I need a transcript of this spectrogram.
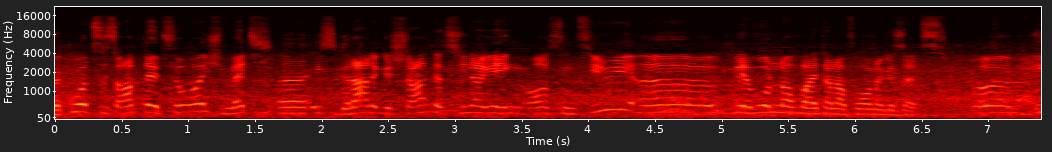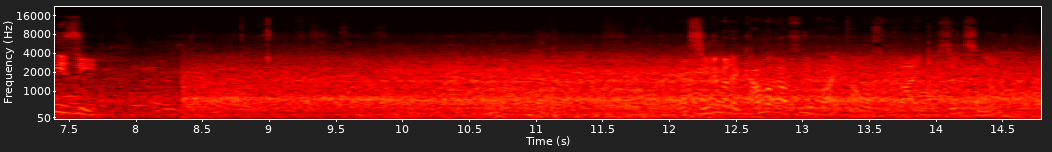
Äh, kurzes Update für euch. Match äh, ist gerade gestartet. China gegen Austin Theory. Äh, wir wurden noch weiter nach vorne gesetzt. Äh, easy. Das sieht über der Kamera viel weiter aus, wie wir eigentlich sitzen. Ne?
